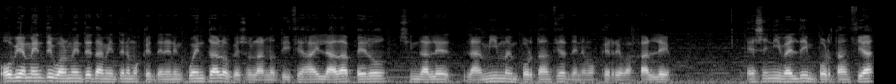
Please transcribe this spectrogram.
Obviamente igualmente también tenemos que tener en cuenta lo que son las noticias aisladas, pero sin darle la misma importancia tenemos que rebajarle ese nivel de importancia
